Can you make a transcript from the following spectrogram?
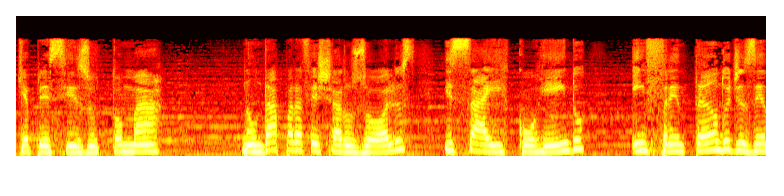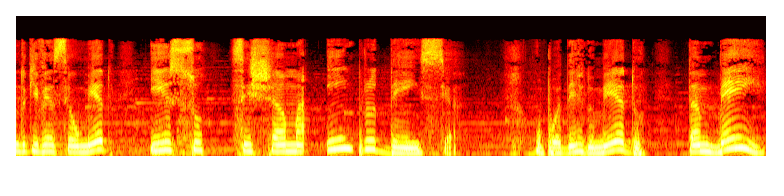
que é preciso tomar? Não dá para fechar os olhos e sair correndo, enfrentando, dizendo que venceu o medo. Isso se chama imprudência. O poder do medo também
